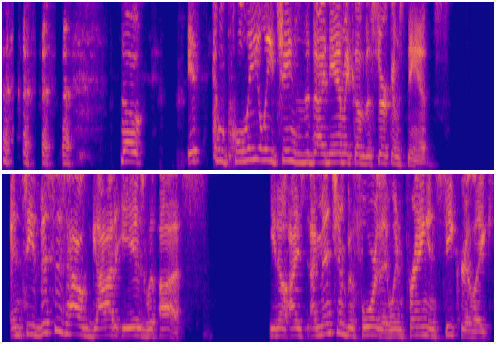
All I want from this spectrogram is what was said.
so it completely changes the dynamic of the circumstance. And see, this is how God is with us. You know, I, I mentioned before that when praying in secret, like,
